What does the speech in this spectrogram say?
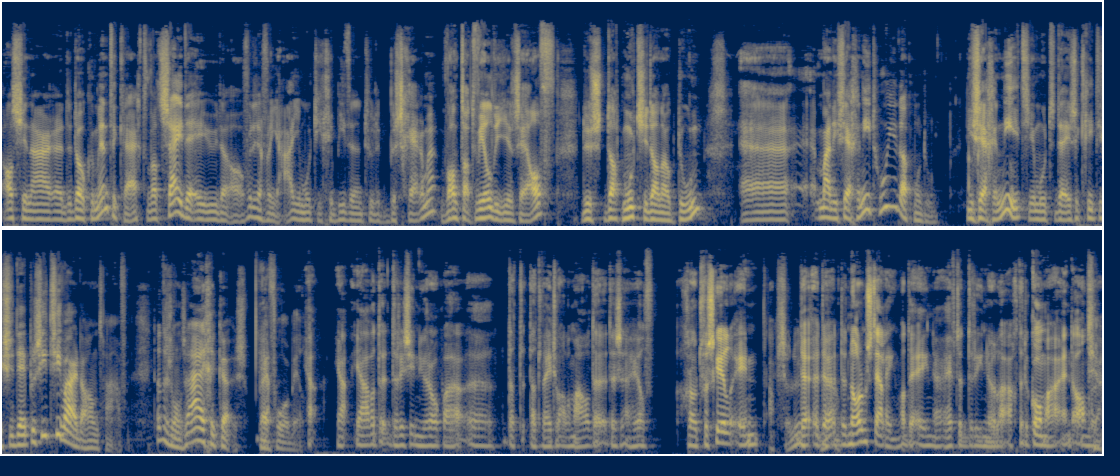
als je naar de documenten krijgt, wat zei de EU daarover? Die zeggen van ja, je moet die gebieden natuurlijk beschermen, want dat wilde je zelf. Dus dat moet je dan ook doen. maar die zeggen niet hoe je dat moet doen. Die zeggen niet, je moet deze kritische depositiewaarde handhaven. Dat is onze eigen keus, bijvoorbeeld. Ja, ja, ja want er is in Europa, dat, dat weten we allemaal, er is een heel groot verschil in Absoluut, de, de, de normstelling. Want de ene heeft er drie nullen achter de komma en de andere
